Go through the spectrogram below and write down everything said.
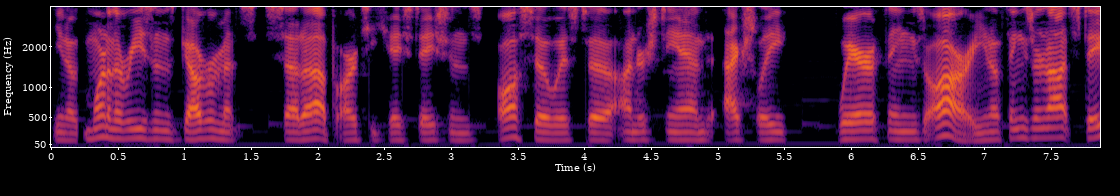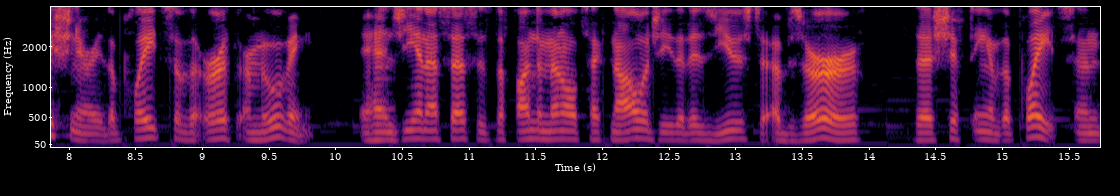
you know, one of the reasons governments set up RTK stations also is to understand actually where things are. You know, things are not stationary. The plates of the earth are moving. And GNSS is the fundamental technology that is used to observe the shifting of the plates. And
